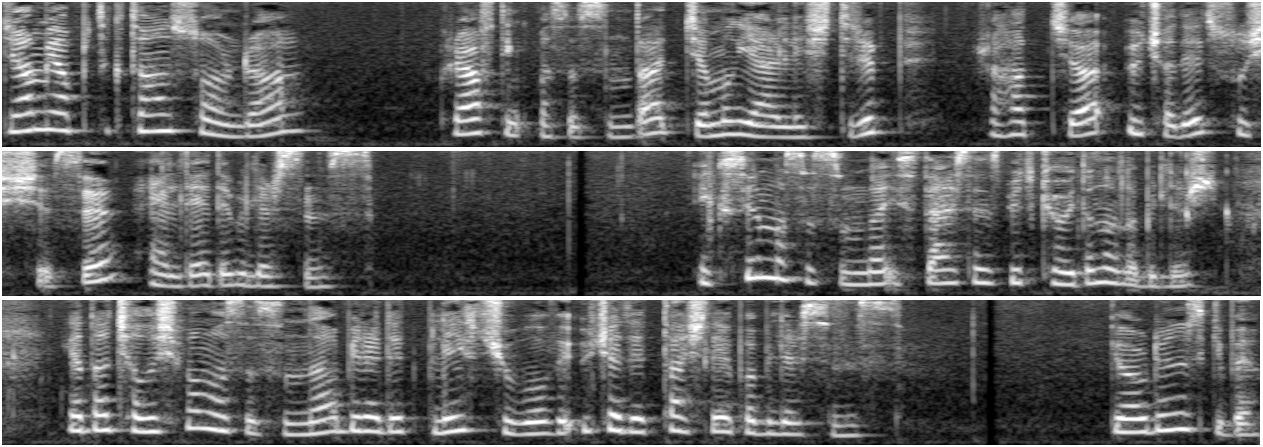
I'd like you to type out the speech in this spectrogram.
Cam yaptıktan sonra crafting masasında camı yerleştirip rahatça 3 adet su şişesi elde edebilirsiniz. İksir masasında isterseniz bir köyden alabilir ya da çalışma masasında bir adet blaze çubuğu ve 3 adet taşla yapabilirsiniz. Gördüğünüz gibi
